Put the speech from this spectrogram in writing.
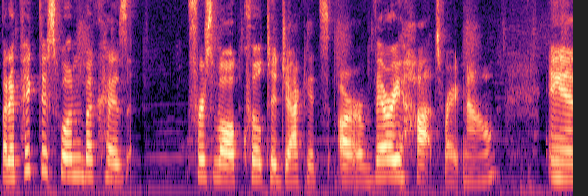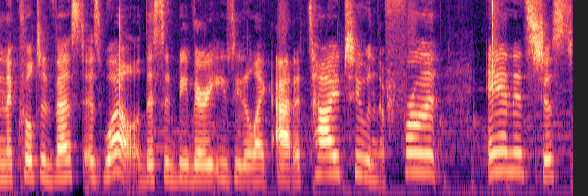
But I picked this one because, first of all, quilted jackets are very hot right now and a quilted vest as well. This would be very easy to like add a tie to in the front and it's just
